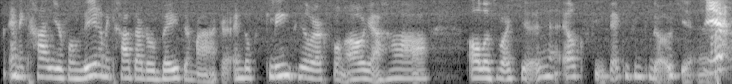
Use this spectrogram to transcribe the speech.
En ik ga hiervan leren en ik ga het daardoor beter maken. En dat klinkt heel erg van, oh ja, ha, alles wat je, elke feedback is een cadeautje. Ja.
